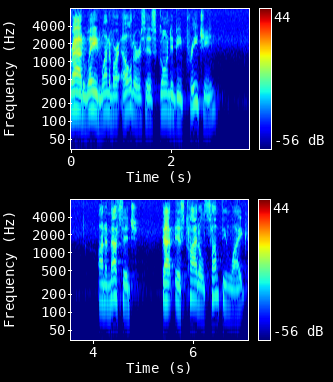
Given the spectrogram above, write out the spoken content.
Brad Wade, one of our elders, is going to be preaching on a message that is titled something like,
